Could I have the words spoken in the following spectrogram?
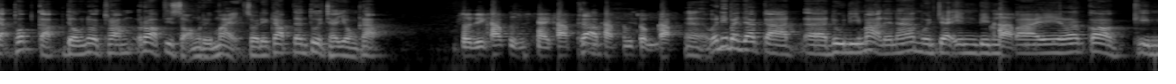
จะพบกับโดนัลด์ทรัมป์รอบที่2หรือไม่ สวัสดีครับท่านทูตชยงครับ สวัสดีครับคุณสุชัยครับครับครับท่านผู้ชมครับเอ่อวันนี้บรรยากาศเอ่อดูดีมากเลยนะ มูนแจอินบินครับไป แล้วก็คิม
